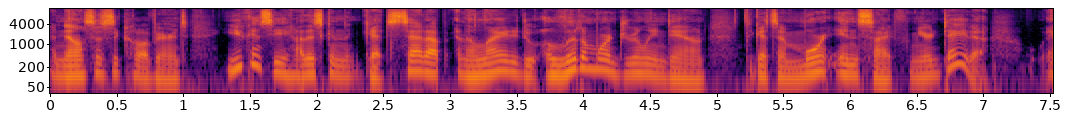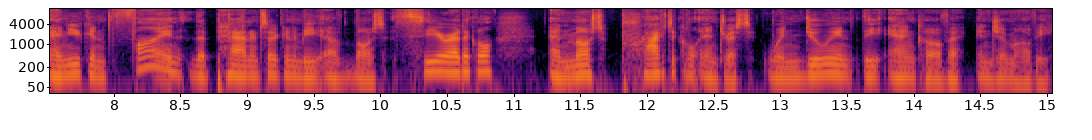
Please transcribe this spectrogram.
analysis of covariance, you can see how this can get set up and allow you to do a little more drilling down to get some more insight from your data. And you can find the patterns that are going to be of most theoretical and most practical interest when doing the ANCOVA in Jamovi.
